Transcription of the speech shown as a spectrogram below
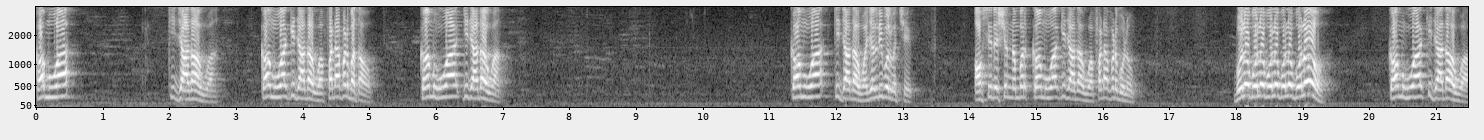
कम हुआ कि ज़्यादा हुआ? कम हुआ कि ज़्यादा हुआ? फटाफट बताओ। कम हुआ कि ज़्यादा हुआ? कम हुआ कि ज़्यादा हुआ? जल्दी बोल बच्चे। ऑक्सीडेशन नंबर कम हुआ कि ज़्यादा हुआ? फटाफट बोलो। बोलो बोलो बोलो बोलो बोलो। कम हुआ कि ज़्यादा हुआ?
